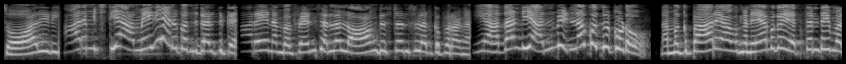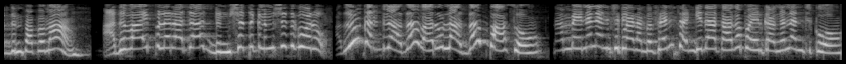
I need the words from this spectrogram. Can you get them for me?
சாரிடி ஆரம்பிச்சிட்டியா அமைதியா இரு கொஞ்ச நேரத்துக்கு. அரே நம்ம ஃப்ரெண்ட்ஸ் எல்லாம் லாங் டிஸ்டன்ஸ்ல இருக்க போறாங்க ஏ அதான்டி அன்பு இன்னும் கொஞ்சம் கூடும் நமக்கு பாரு அவங்க ஞாபகம் எத்தனை டைம் வருதுன்னு பாப்போமா அது வாய்ப்பில்ல ராஜா நிமிஷத்துக்கு நிமிஷத்துக்கு வரும் அதுவும் கரெக்ட் தான் அதான் வரும்ல அதான் பாசம் நம்ம என்ன நினைச்சுக்கலாம் நம்ம ஃப்ரெண்ட் சங்கீதாக்காக போயிருக்காங்கன்னு நினைச்சுக்குவோம்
